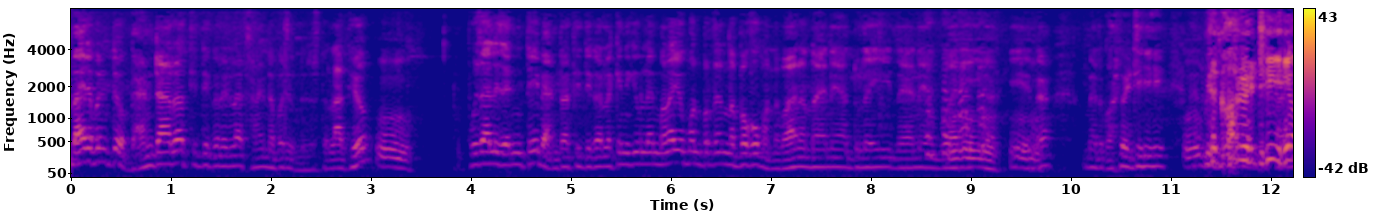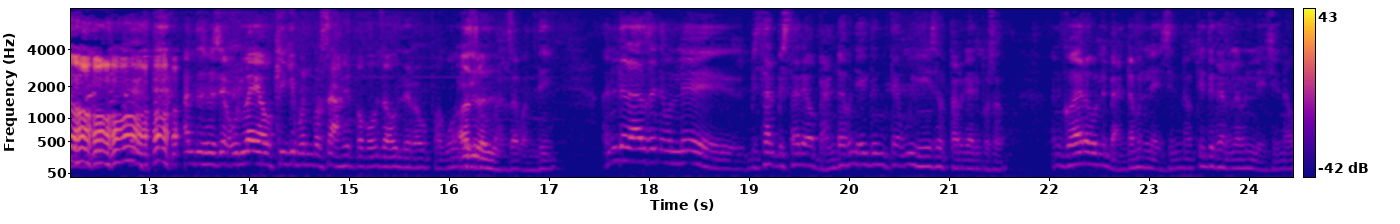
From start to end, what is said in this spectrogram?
बाहिर पनि त्यो भ्यान्टा र तिते गरेला खानै नपरे हुन्थ्यो जस्तो लाग्थ्यो पूजाले चाहिँ त्यही भ्यान्टा तिते गरेला किनकि उसलाई मलाई यो मन पर्दैन नपकाउ भन्नु भएन नयाँ नयाँ दुलै नयाँ नयाँ बुहारी होइन? मेरो घरबेटी घरबेटी अँ। अनि त्यसपछि उसलाई अब के के मनपर्छ आफै पकाउ जाउ लिएर पकाउ। भन्छ भन्थे अनि लिएर आएर चाहिँ उनले बिस्तारै बिस्तारै अब भ्यान्टा पनि एक दिन त्यहाँ उयो यहीँ छ तरकारी पसल अनि गएर उसले भ्यान्टा पनि ल्याइछिन् अब तिते गरेला पनि ल्याइछिन् अब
